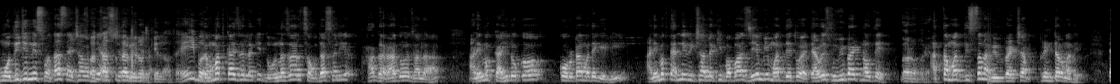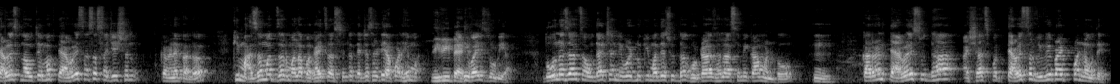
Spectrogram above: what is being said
मोदीजींनी स्वतः आक्षेप विरोध केला होता. गंमत काय झालं की दोन हजार चौदा साली हा गरादोळ झाला आणि मग काही लोक कोर्टामध्ये गेली आणि मग त्यांनी विचारलं की बाबा जे मी मत देतोय त्यावेळेस व्हीपॅट नव्हते. बरोबर. आता मत दिसतं ना व्हीपॅटच्या प्रिंटरमध्ये त्यावेळेस नव्हते मग त्यावेळेस असं सजेशन करण्यात आलं की माझं मत जर मला बघायचं असेल तर त्याच्यासाठी आपण हे. डिव्हाइस जोडूया. दोन हजार चौदाच्या निवडणुकीमध्ये सुद्धा घोटाळा झाला असं मी का म्हणतो. कारण त्यावेळेस सुद्धा अशाच त्यावेळेस तर व्हीव्हीपॅट पण नव्हते.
